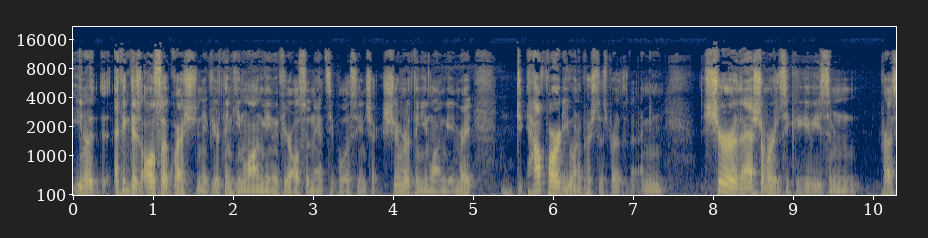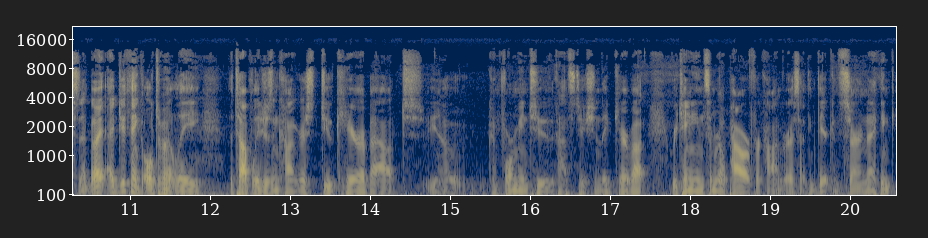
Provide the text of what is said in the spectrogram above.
you know, th- I think there's also a question if you're thinking long game, if you're also Nancy Pelosi and Chuck Schumer thinking long game, right? D how far do you want to push this president? I mean, sure, the national emergency could give you some precedent, but I, I do think ultimately the top leaders in Congress do care about, you know, conforming to the Constitution. They care about retaining some real power for Congress. I think they're concerned. And I think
